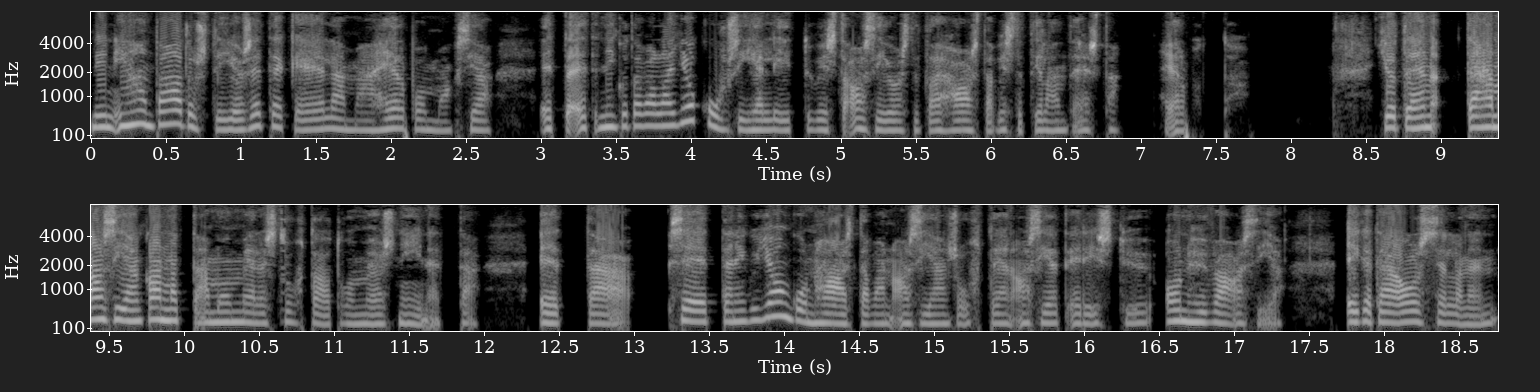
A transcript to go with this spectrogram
niin ihan taatusti, jos se tekee elämää helpommaksi ja että, että niin kuin tavallaan joku siihen liittyvistä asioista tai haastavista tilanteista helpottaa. Joten tähän asiaan kannattaa mun mielestä suhtautua myös niin, että, että se, että niin kuin jonkun haastavan asian suhteen asiat edistyy, on hyvä asia. Eikä tämä ole sellainen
